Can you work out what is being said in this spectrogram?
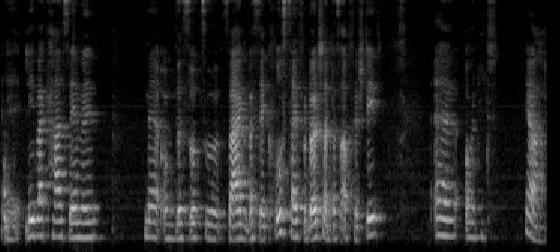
äh, Leberkassemmel, ne, um das so zu sagen, dass der Großteil von Deutschland das auch versteht. Äh, und ja,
